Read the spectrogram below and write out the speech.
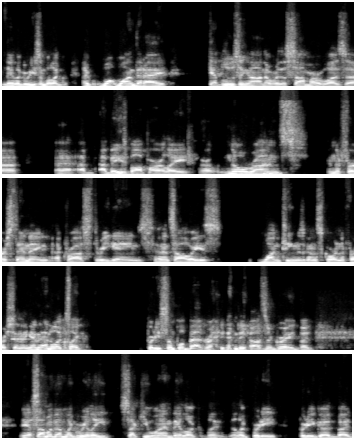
they look reasonable. Like, like one that I kept losing on over the summer was uh, a, a, baseball parlay, no runs in the first inning across three games, and it's always one team is going to score in the first inning, and, and it looks like pretty simple bet, right? And the odds are great, but yeah, some of them like really suck you in. They look they look pretty pretty good, but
